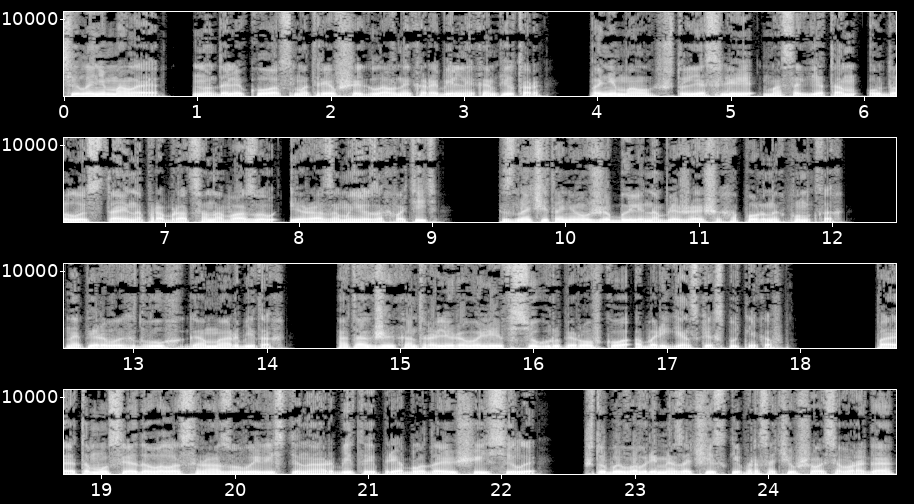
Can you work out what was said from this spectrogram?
Сила немалая, но далеко осмотревший главный корабельный компьютер понимал, что если массагетам удалось тайно пробраться на базу и разом ее захватить, значит они уже были на ближайших опорных пунктах, на первых двух гамма-орбитах, а также контролировали всю группировку аборигенских спутников. Поэтому следовало сразу вывести на орбиты преобладающие силы, чтобы во время зачистки просочившегося врага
